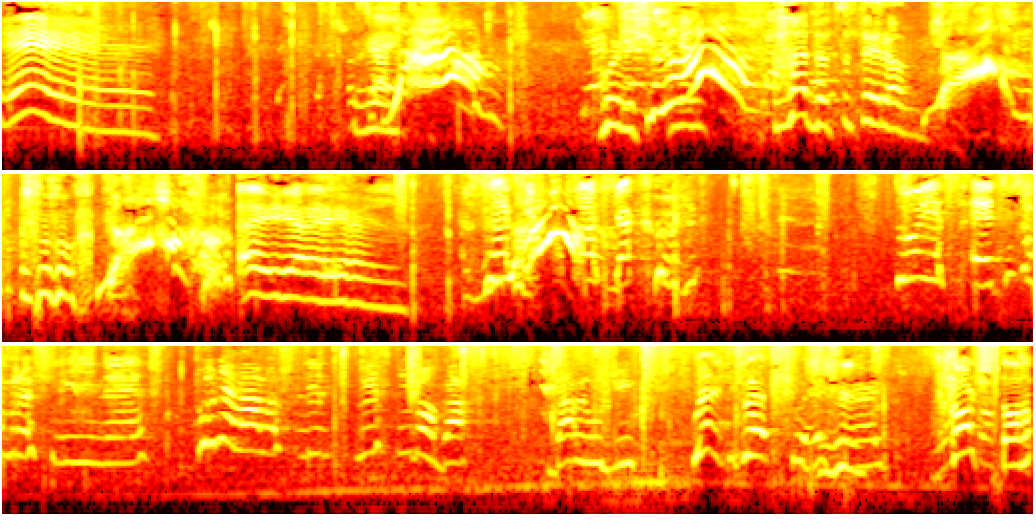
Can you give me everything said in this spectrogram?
Hej. Otwieraj. Boże święty. A, no co ty robisz? Ej, ej, ej. Kurde. Tu jest, e, tu są rośliny. Tu nie ma roślin, tu jest droga. Dla ludzi. Skocz to.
